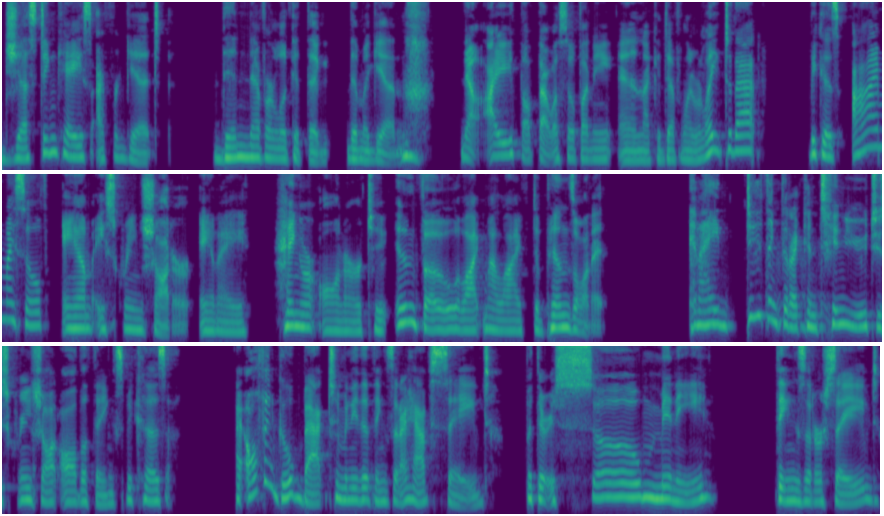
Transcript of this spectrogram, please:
Just in case I forget, then never look at the, them again. now, I thought that was so funny, and I could definitely relate to that because I myself am a screenshotter and a hanger oner to info like my life depends on it. And I do think that I continue to screenshot all the things because I often go back to many of the things that I have saved, but there is so many things that are saved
